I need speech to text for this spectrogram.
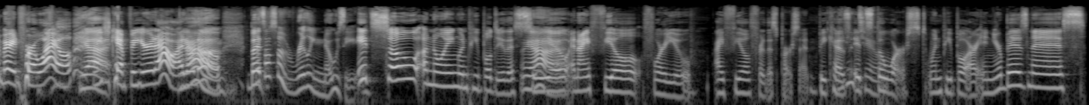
been married for a while, Yeah. we just can't figure it out. I Yeah. don't know, But it's also really nosy. it's so annoying when people do this to you, and I feel for you. I feel for this person because it's too. the worst when people are in your business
